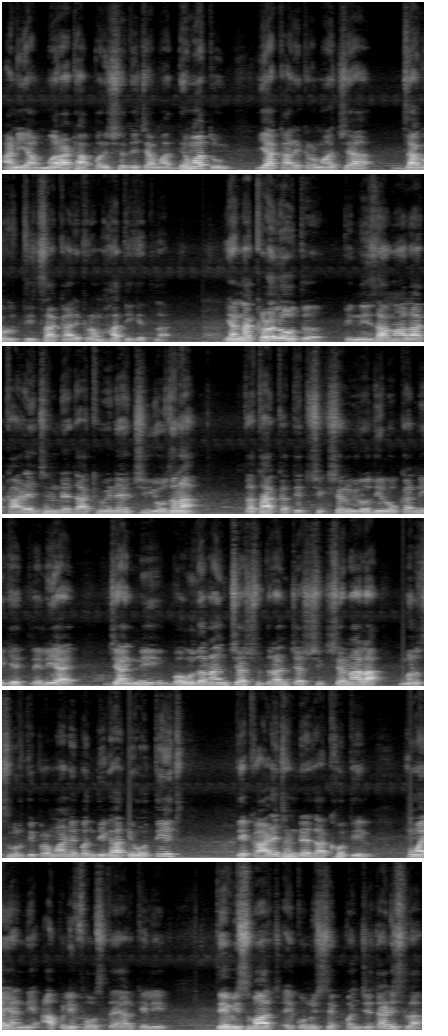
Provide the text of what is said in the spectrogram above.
आणि या मराठा परिषदेच्या माध्यमातून या कार्यक्रमाच्या जागृतीचा कार्यक्रम हाती घेतला. यांना कळलं होतं की निजामाला काळे झेंडे दाखविण्याची योजना तथाकथित शिक्षण विरोधी लोकांनी घेतलेली आहे. ज्यांनी बहुजनांच्या शूद्रांच्या शिक्षणाला मनुस्मृतीप्रमाणे बंदी घातली होतीच ते काळे झेंडे दाखवतील किंवा यांनी आपली फौज तयार केली. तेवीस मार्च एकोणीसशे पंचेचाळीसला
